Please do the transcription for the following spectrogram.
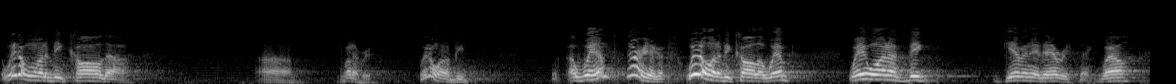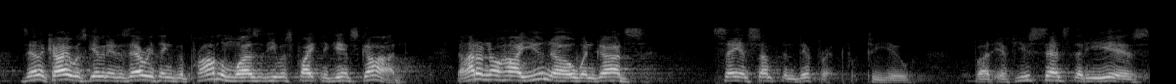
We don't want to be called a, whatever. We don't want to be a wimp. There you go. We don't want to be called a wimp. We want to be giving it everything. Well, Zedekiah was giving it his everything. The problem was that he was fighting against God. Now, I don't know how you know when God's saying something different to you, but if you sense that He is,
